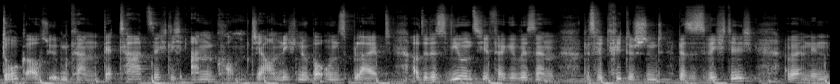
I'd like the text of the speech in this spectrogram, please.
Druck ausüben kann, der tatsächlich ankommt, ja, und nicht nur bei uns bleibt. Also, dass wir uns hier vergewissern, dass wir kritisch sind, das ist wichtig, aber in den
